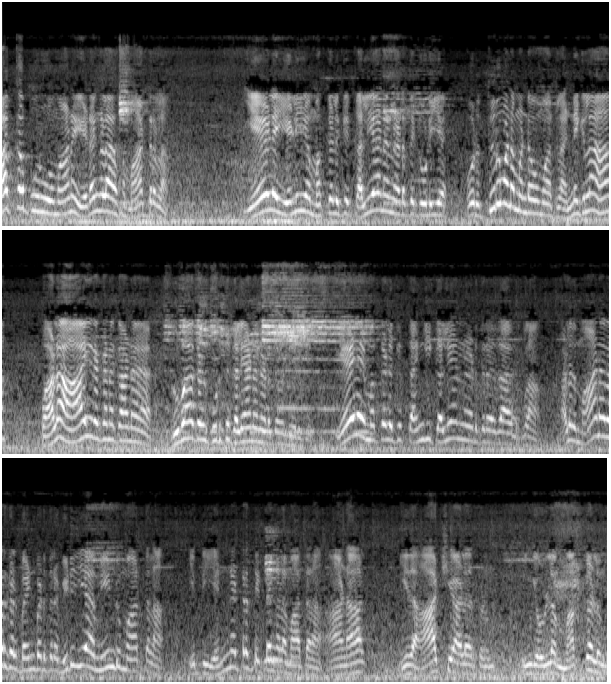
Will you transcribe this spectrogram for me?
ஆக்கப்பூர்வமான இடங்களாக மாற்றலாம். ஏழை எளிய மக்களுக்கு கல்யாணம் நடத்தக்கூடிய ஒரு திருமண மண்டபம் மாற்றலாம். இன்னைக்கெல்லாம் பல ஆயிரக்கணக்கான ரூபாய்கள் கொடுத்து கல்யாணம் நடத்த வேண்டியிருக்கு. ஏழை மக்களுக்கு தங்கி கல்யாணம் நடத்துறதா இருக்கலாம். அல்லது மாணவர்கள் பயன்படுத்துற விடுதியா மீண்டும் மாற்றலாம். இப்படி எண்ணற்ற திட்டங்களை மாற்றலாம் ஆனால் இது ஆட்சியாளர்களும் இங்க உள்ள மக்களும்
